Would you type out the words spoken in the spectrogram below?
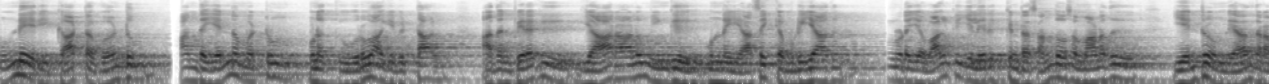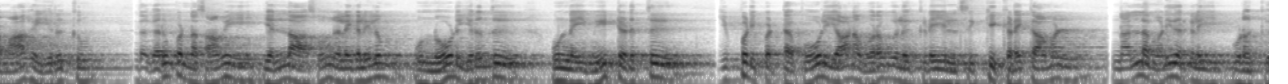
முன்னேறி காட்ட வேண்டும். அந்த எண்ணம் மற்றும் உனக்கு உருவாகிவிட்டால் அதன் பிறகு யாராலும் இங்கு உன்னை அசைக்க முடியாது. உன்னுடைய வாழ்க்கையில் இருக்கின்ற சந்தோஷமானது என்றும் நிரந்தரமாக இருக்கும். இந்த கருப்பண்ண சாமி எல்லா சூழ்நிலைகளிலும் உன்னோடு இருந்து உன்னை மீட்டெடுத்து இப்படிப்பட்ட போலியான உறவுகளுக்கிடையில் சிக்கி கிடைக்காமல் நல்ல மனிதர்களை உனக்கு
